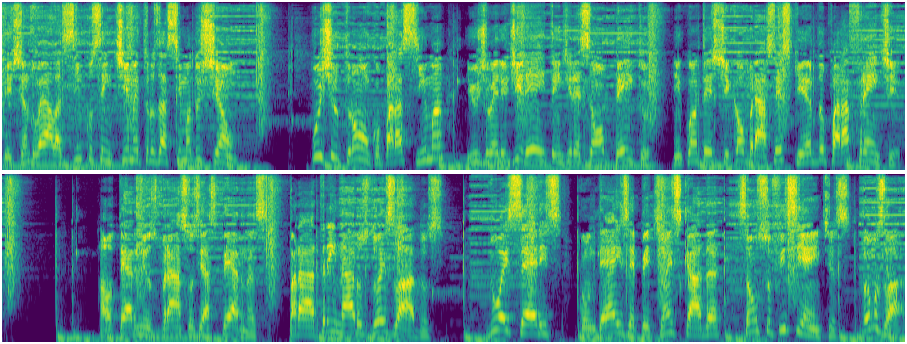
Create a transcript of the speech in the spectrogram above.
deixando ela 5 centímetros acima do chão. Puxe o tronco para cima e o joelho direito em direção ao peito, enquanto estica o braço esquerdo para a frente. Alterne os braços e as pernas para treinar os dois lados. Duas séries, com 10 repetições cada, são suficientes. Vamos lá!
